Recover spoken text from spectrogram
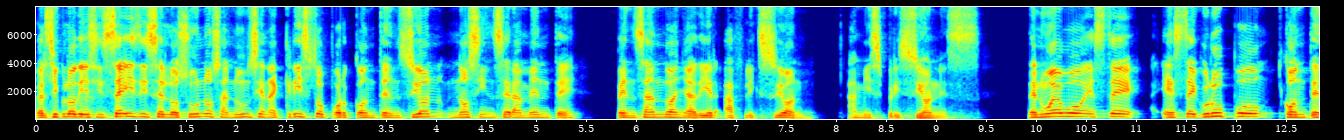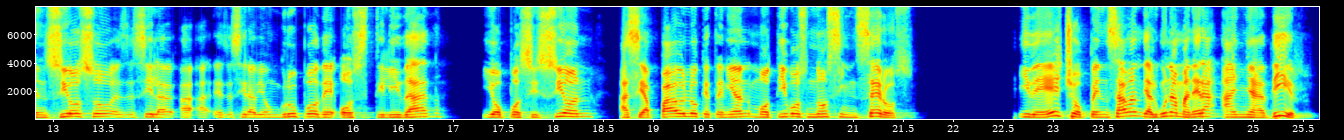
Versículo 16 dice, los unos anuncian a Cristo por contención, no sinceramente, pensando añadir aflicción a mis prisiones. De nuevo, este, este grupo contencioso, es decir, es decir, había un grupo de hostilidad y oposición hacia Pablo que tenían motivos no sinceros y de hecho pensaban de alguna manera añadir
